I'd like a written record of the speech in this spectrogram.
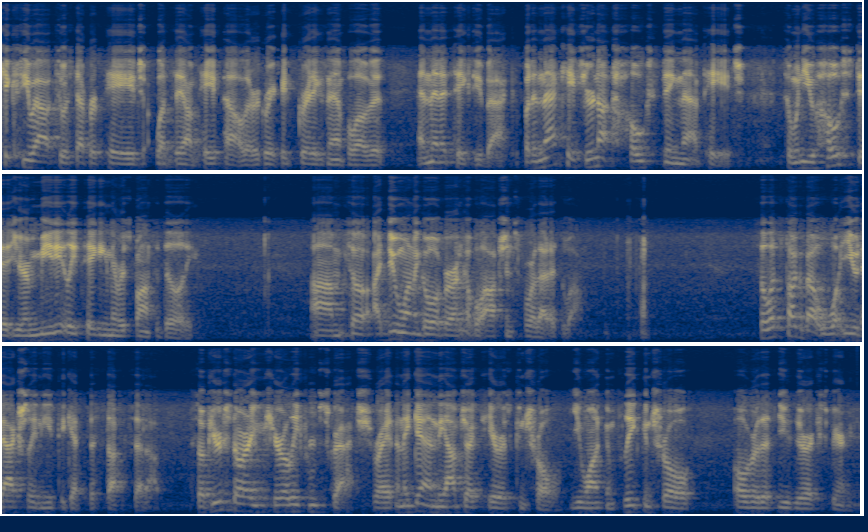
kicks you out to a separate page, let's say on PayPal, they're a great, great example of it, and then it takes you back. But in that case, you're not hosting that page. So when you host it, you're immediately taking the responsibility. Um, so I do want to go over a couple options for that as well. So let's talk about what you'd actually need to get this stuff set up. So if you're starting purely from scratch, right, and again, the object here is control. You want complete control over this user experience.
